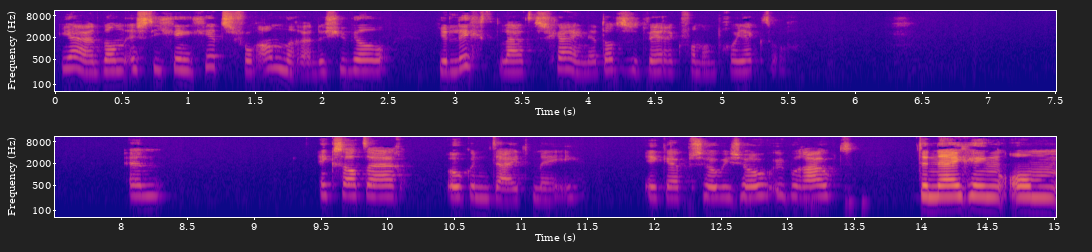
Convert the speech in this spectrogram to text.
ja, dan is die geen gids voor anderen. Dus je wil je licht laten schijnen. Dat is het werk van een projector. En ik zat daar ook een tijd mee. Ik heb sowieso überhaupt de neiging om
